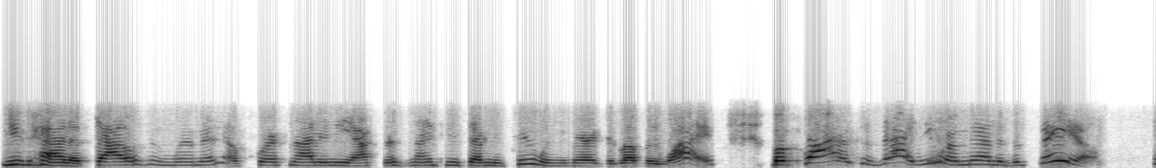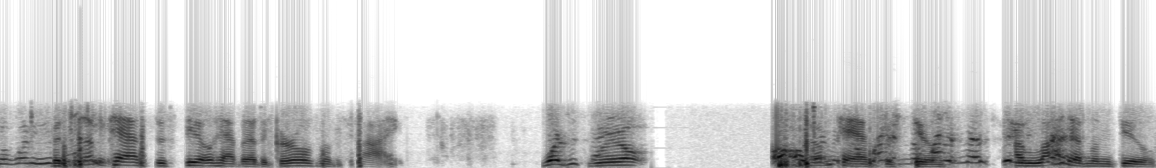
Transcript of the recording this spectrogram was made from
you've had a thousand women. Of course, not any after 1972 when you married your lovely wife. But prior to that, you were a man of the field. So what do you but say? some pastors still have other girls on the side. What'd you say? Well, oh, some pastors wait a minute, do. what did Miss T A lot of them do.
